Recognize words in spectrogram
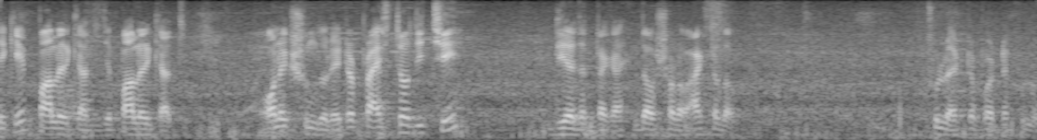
থেকে পালের কাজ যে পালের কাজ। অনেক সুন্দর এটার প্রাইসটাও দিচ্ছি দুই হাজার টাকায় দাও সরাও একটা দাও। খুলো একটা পরটা খুলো।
